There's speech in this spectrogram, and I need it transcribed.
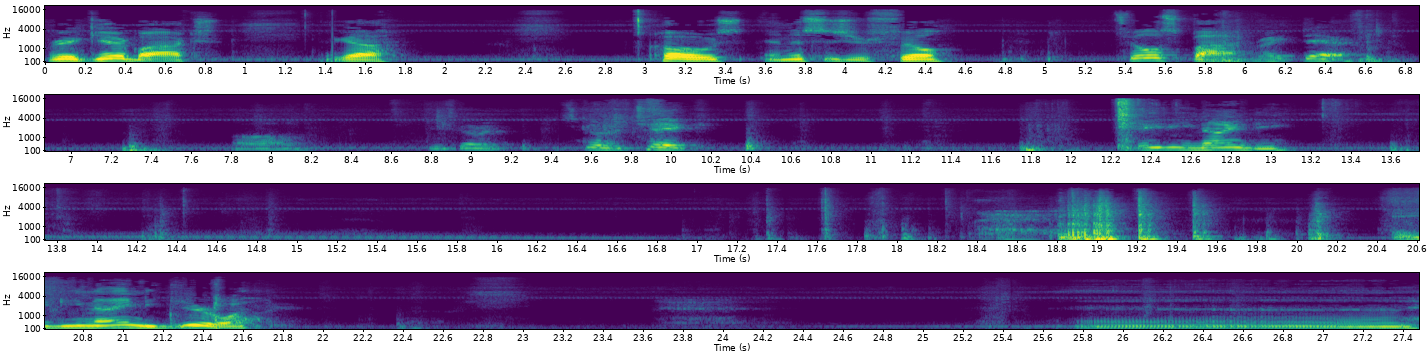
rear gearbox. I got a hose, and this is your fill fill spot right there. Um, you're gonna, it's going to take 80, 90 80, 90 gear oil. And,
